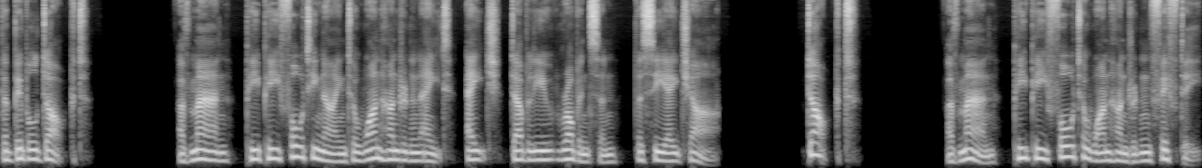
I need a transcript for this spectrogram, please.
The Bible Doct. Of Man, pp 49 to 108, H. W. Robinson, The CHR. Doct. Of Man, pp 4 to 150.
